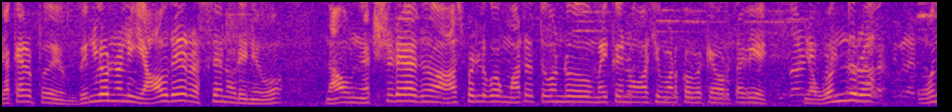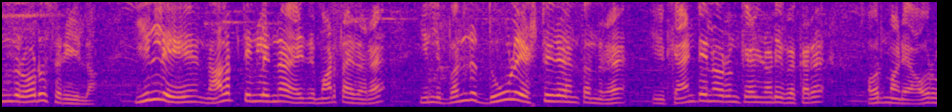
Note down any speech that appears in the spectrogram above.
ಯಾಕಂದರೆ ಬೆಂಗಳೂರಿನಲ್ಲಿ ಯಾವುದೇ ರಸ್ತೆ ನೋಡಿ ನೀವು ನಾವು ನೆಕ್ಸ್ಟ್ ಡೇ ಅದು ಹಾಸ್ಪಿಟ್ಲಿಗೆ ಹೋಗಿ ಮಾತ್ರೆ ತೊಗೊಂಡು ಮೈಕೈ ನೋವು ವಾಸಿ ಮಾಡ್ಕೋಬೇಕೆ ಹೊರತಾಗಿ ಯಾ- ಒಂದು ರೋ ಒಂದು ರೋಡು ಸರಿ ಇಲ್ಲ. ಇಲ್ಲಿ ನಾಲ್ಕು ತಿಂಗಳಿಂದ ಇದು ಮಾಡ್ತಾ ಇದ್ದಾರೆ. ಇಲ್ಲಿ ಬಂದು ಧೂಳು ಎಷ್ಟಿದೆ ಅಂತಂದರೆ ಈ ಕ್ಯಾಂಟೀನ್ ಅವ್ರನ್ನ ಕೇಳಿ ನೋಡಿ ಬೇಕಾದ್ರೆ ಅವ್ರು ಮಾಡಿ ಅವರು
